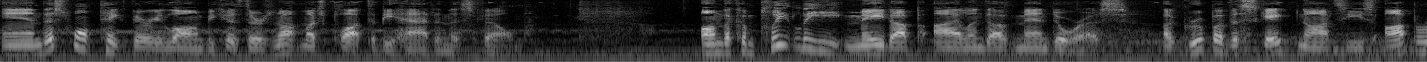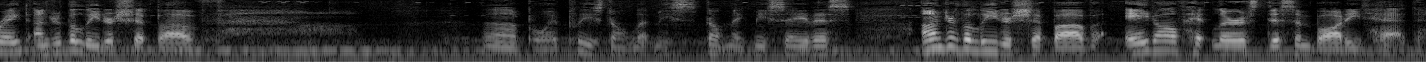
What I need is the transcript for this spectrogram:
And this won't take very long because there's not much plot to be had in this film. On the completely made up island of Mandoras, a group of escaped Nazis operate under the leadership of. Oh boy, please don't let me don't make me say this under the leadership of Adolf Hitler's disembodied head.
